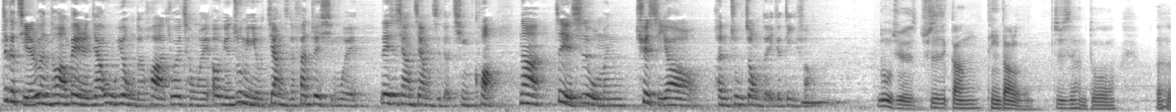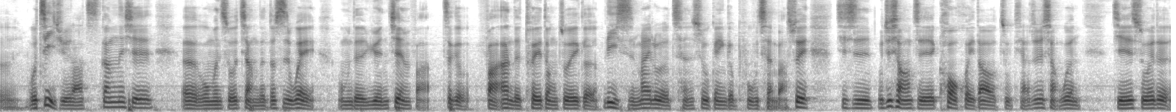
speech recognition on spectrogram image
这个结论通常被人家误用的话，就会成为哦，原住民有这样子的犯罪行为，类似像这样子的情况。那这也是我们确实要很注重的一个地方。那我觉得就是刚听到了，就是很多呃，我自己觉得啊，刚那些呃，我们所讲的都是为我们的原建法这个法案的推动做一个历史脉络的陈述跟一个铺陈吧。所以其实我就想要直接扣回到主题啊，就是想问杰所谓的。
